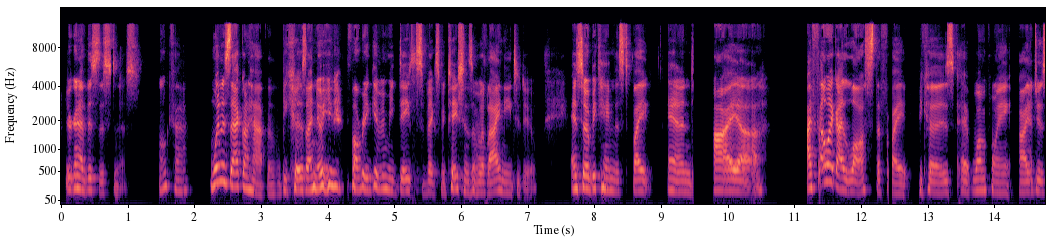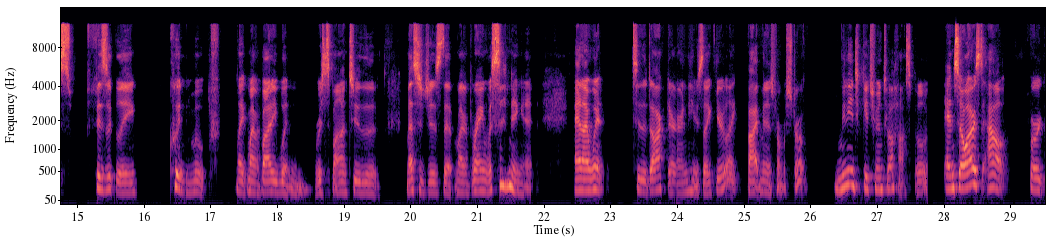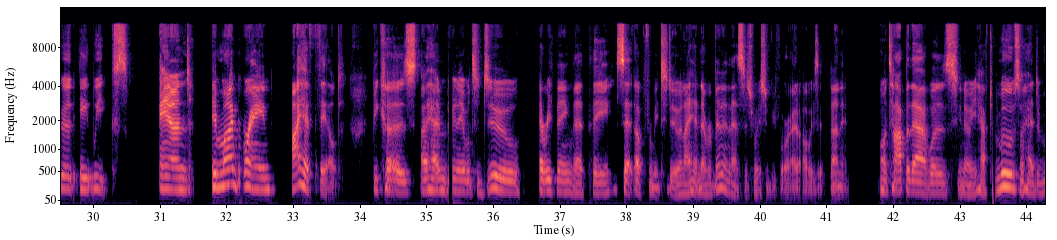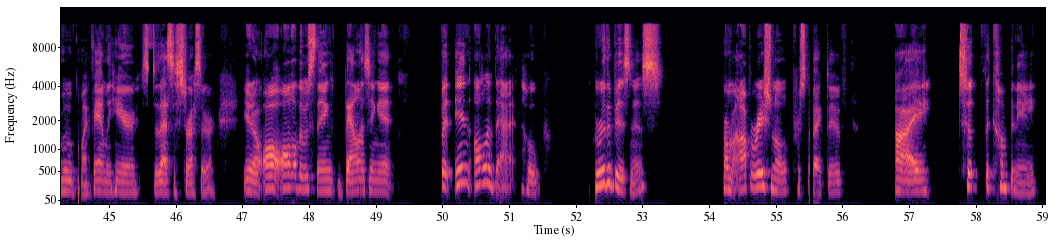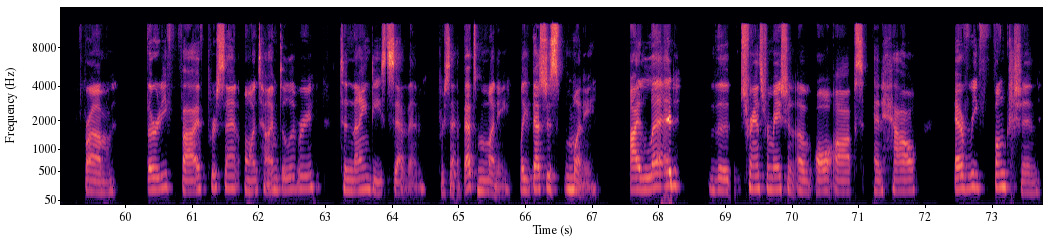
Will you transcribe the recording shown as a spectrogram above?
You're going to have this this and this. Okay. When is that going to happen? Because i know you've already given me dates of expectations of what i need to do. And so it became this fight and I uh I felt like I lost the fight because at one point I just physically couldn't move. Like my body wouldn't respond to the messages that my brain was sending it. And I went to the doctor and he was like, You're like five minutes from a stroke. We need to get you into a hospital. And so I was out for a good eight weeks. And in my brain, I had failed because I hadn't been able to do everything that they set up for me to do. And I had never been in that situation before. I'd always done it. On top of that was, you know, you have to move. So I had to move my family here. So that's a stressor. You know, all, all those things, balancing it. But in all of that, Hope grew the business from an operational perspective. I took the company from 35% on time delivery to 97%. That's money. Like, that's just money. I led the transformation of all ops and how every function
